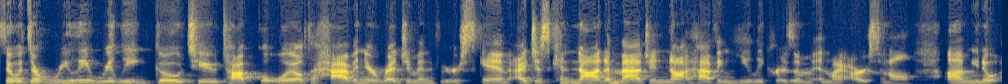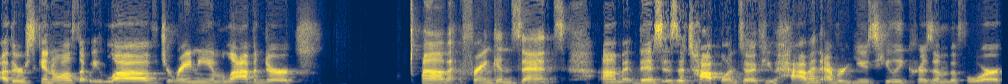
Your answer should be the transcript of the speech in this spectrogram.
So it's a really, really go to topical oil to have in your regimen for your skin. I just cannot imagine not having helichrysum in my arsenal. Um, you know, other skin oils that we love, geranium, lavender, um, frankincense. Um, this is a top one. So if you haven't ever used helichrysum before,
